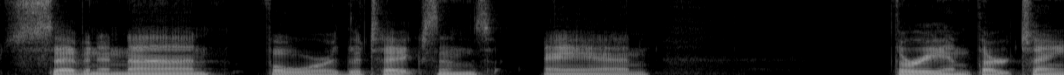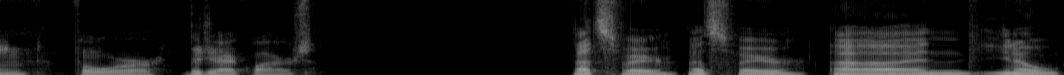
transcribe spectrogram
seven and nine for the Texans, and three and thirteen for the Jaguars. That's fair. That's fair. Uh, and you know,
